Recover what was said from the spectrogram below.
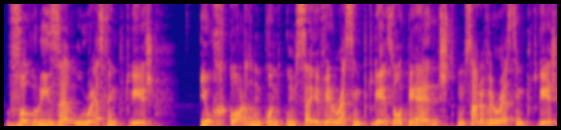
valoriza o wrestling português. Eu recordo-me quando comecei a ver wrestling português, ou até antes de começar a ver wrestling português,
